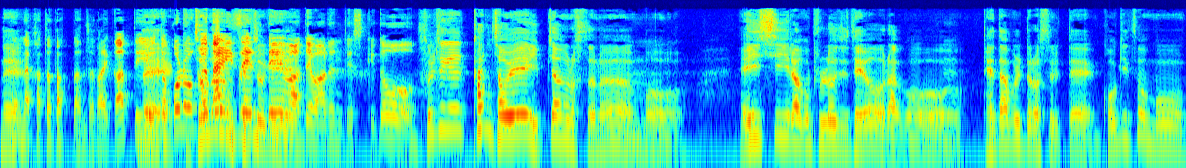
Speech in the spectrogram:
ね変な方だったんじゃないかっていねうところそのが大前提 그쪽이 はではあるんですけど、 솔직한 저의 입장으로서는 음. 뭐 A씨라고 불러주세요라고 음. 대답을 들었을 때 거기서 뭐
